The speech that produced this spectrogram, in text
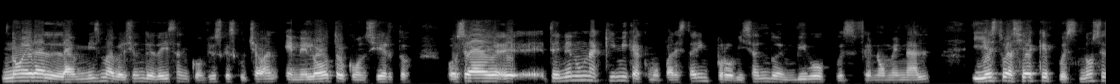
no era la misma versión de Days and Confused que escuchaban en el otro concierto. O sea, eh, eh, tenían una química como para estar improvisando en vivo, pues fenomenal. Y esto hacía que pues no, se,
